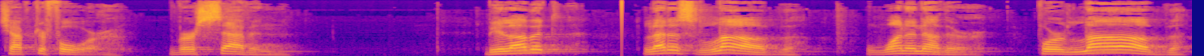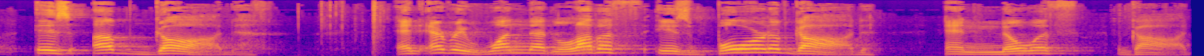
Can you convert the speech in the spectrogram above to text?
chapter 4, verse 7. Beloved, let us love one another, for love is of God. And every one that loveth is born of God and knoweth God.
